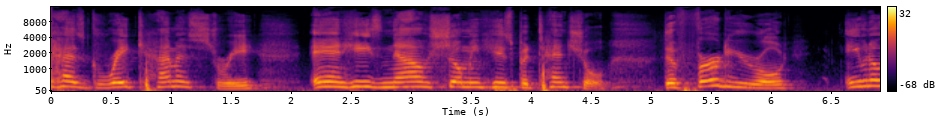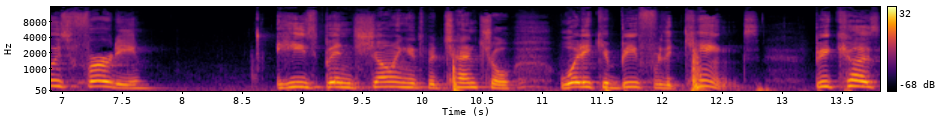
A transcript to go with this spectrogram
has great chemistry. And he's now showing his potential. The 30 year old, even though he's 30, he's been showing his potential, what he could be for the Kings. Because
